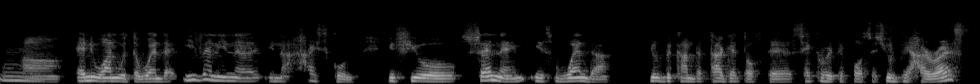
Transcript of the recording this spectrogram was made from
mm. uh, anyone with the Wenda, even in a in a high school. If your surname is Wenda, you'll become the target of the security forces. You'll be harassed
